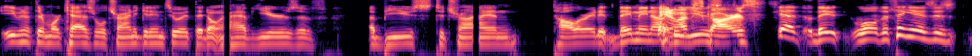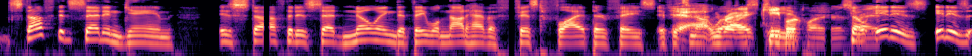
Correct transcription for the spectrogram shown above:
even if they're more casual, trying to get into it, they don't have years of abuse to try and tolerate it. They may not They don't be have used, scars. Yeah, they. Well, the thing is, is stuff that's said in game is stuff that is said knowing that they will not have a fist fly at their face if it's Yeah, not well right. received. Keyboard warriors. So right. it is it is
